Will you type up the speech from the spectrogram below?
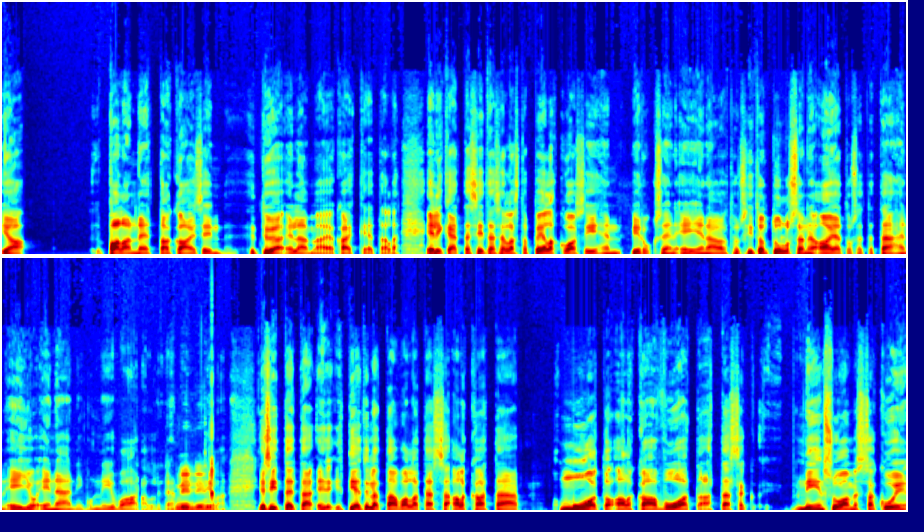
ja palanneet takaisin työelämään ja kaikkea tällä. Eli että sitä sellaista pelkoa siihen virukseen ei enää ole. Siitä on tullut sellainen ajatus, että tämähän ei ole enää niin, kuin niin vaarallinen niin, niin. tilanne. Ja sitten että tietyllä tavalla tässä alkaa tämä muoto alkaa vuotaa tässä niin Suomessa kuin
